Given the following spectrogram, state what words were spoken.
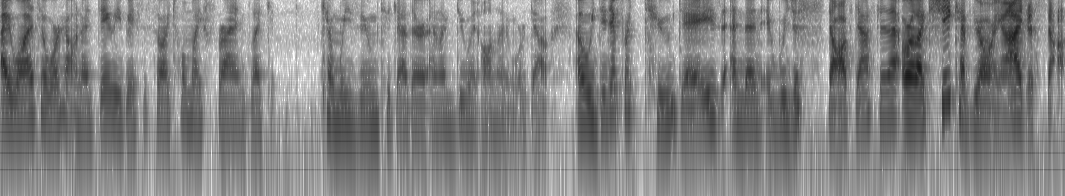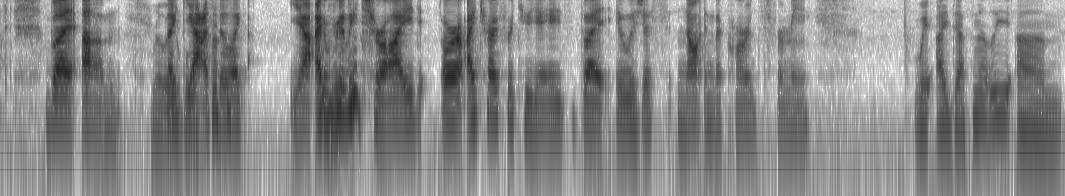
I wanted to work out on a daily basis, so I told my friend like can we zoom together and like do an online workout? And we did it for two days and then it, we just stopped after that or like she kept going i just stopped but um like yeah so like yeah i really tried or i tried for two days but it was just not in the cards for me Wait, I definitely um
